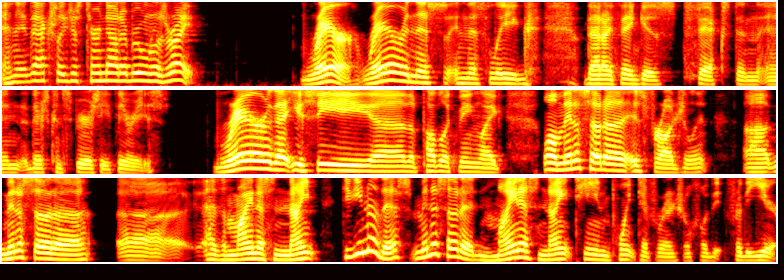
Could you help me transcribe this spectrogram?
and it actually just turned out everyone was right. Rare, rare in this in this league that I think is fixed, and and there's conspiracy theories rare that you see uh, the public being like, "Well, Minnesota is fraudulent. Uh, Minnesota uh, has a minus nine. Did you know this? Minnesota had minus nineteen point differential for the for the year.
